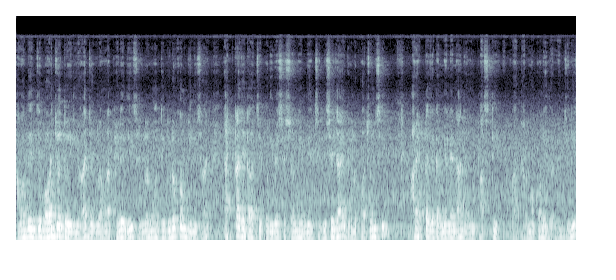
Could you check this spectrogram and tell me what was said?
আমাদের যে বর্জ্য তৈরি হয়, যেগুলো আমরা ফেলে দিই, সেগুলোর মধ্যে দুরকম জিনিস হয়। একটা যেটা হচ্ছে পরিবেশের সঙ্গে মিশে- যায়, যেগুলো পচনশীল। আরেকটা যেটা মেলে না, যেমন প্লাস্টিক বা থার্মোকল, এই ধরনের জিনিস।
